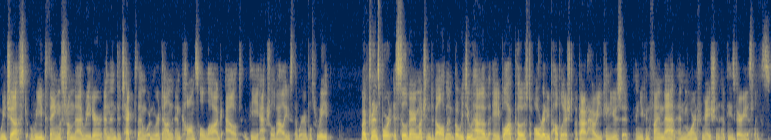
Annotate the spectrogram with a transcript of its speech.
we just read things from that reader and then detect them when we're done and console log out the actual values that we're able to read. WebTransport is still very much in development, but we do have a blog post already published about how you can use it, and you can find that and more information at these various links.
